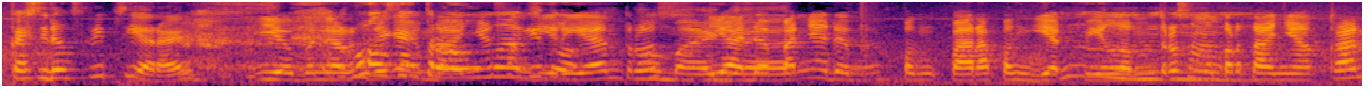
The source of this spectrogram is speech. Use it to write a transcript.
kayak sidang skripsi ya, Ray? Iya benar, kayak trauma gitu. sendirian terus Oh di God. hadapannya ada peng- para penggiat film terus mempertanyakan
